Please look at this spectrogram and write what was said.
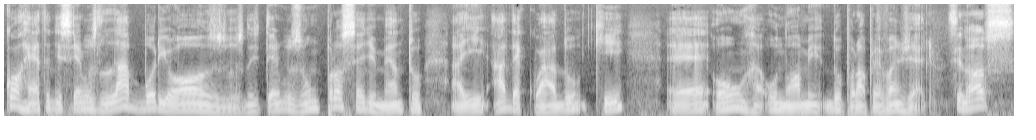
correta de sermos laboriosos, de termos um procedimento aí adequado que é, honra o nome do próprio Evangelho. Se nós,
